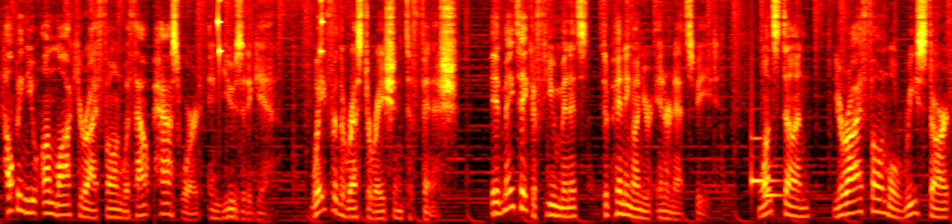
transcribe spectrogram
helping you unlock your iPhone without password and use it again. Wait for the restoration to finish. It may take a few minutes depending on your internet speed. Once done, your iPhone will restart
